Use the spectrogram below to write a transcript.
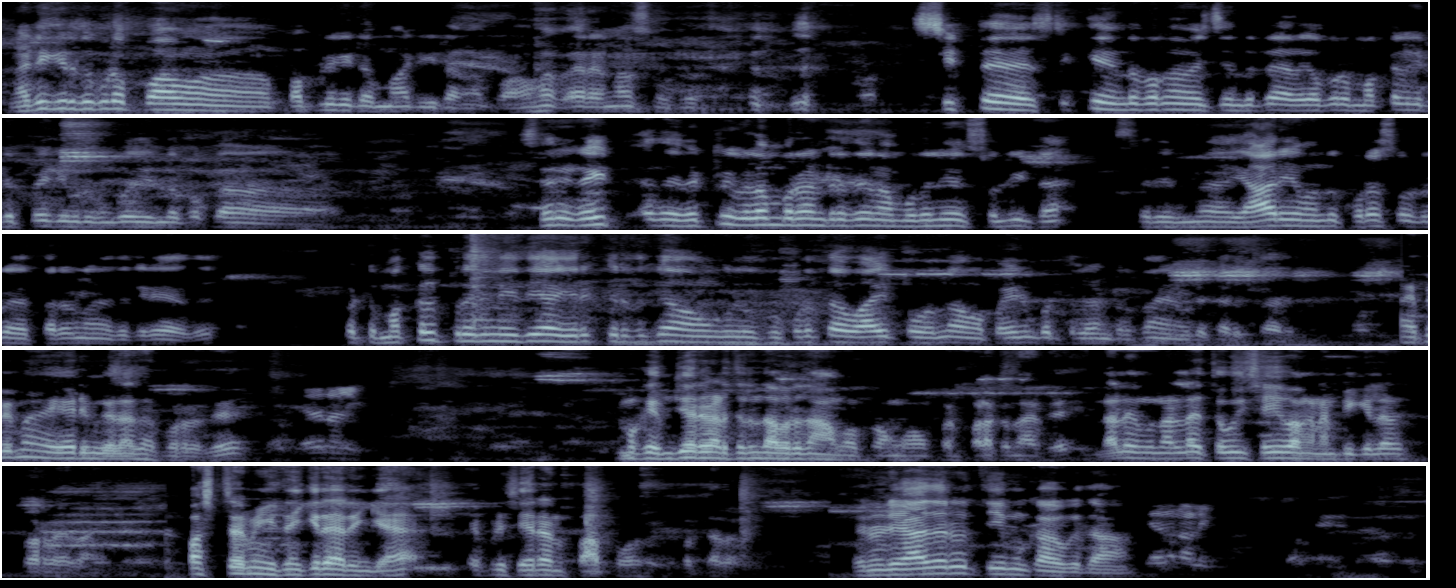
நடிக்கிறது கூட பாவம் பப்ளிக்கிட்ட மாட்டிக்கிட்டாங்க. பாவம் வேற என்ன சொல்கிறது ஸ்டிட்டு ஸ்டிக்கு இந்த பக்கம் வச்சுருந்துட்டு அதுக்கப்புறம் மக்கள்கிட்ட பேட்டி கொடுக்கும்போது இந்த பக்கம் சரி ரைட் அதை வெற்றி விளம்பரன்றது நான் முதல்லயே சொல்லிட்டேன். சரி யாரையும் வந்து குறை சொல்கிற தருணம் இது கிடையாது. பட் மக்கள் பிரதிநிதியாக இருக்கிறதுக்கு அவங்களுக்கு கொடுத்த வாய்ப்பை வந்து அவங்க பயன்படுத்தலைன்றது தான் என்னுடைய கருத்தாக இருக்குது எப்பயுமே ஏடிஎம்கே தான் போடுறது. நமக்கு எம்ஜிஆர் காலத்துலேருந்து அவர் தான் அவங்க அவங்க பழக்கம் தான் இது இருந்தாலும் இவங்க நல்லா தொகுதி செய்வாங்க நம்பிக்கையில் வர்றது தான். ஃபர்ஸ்ட் டைம் நிற்கிறாரு இங்கே. எப்படி செய்கிறான்னு பார்ப்போம் பொறுத்தளவு. என்னுடைய ஆதரவு திமுகவுக்கு தான்.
